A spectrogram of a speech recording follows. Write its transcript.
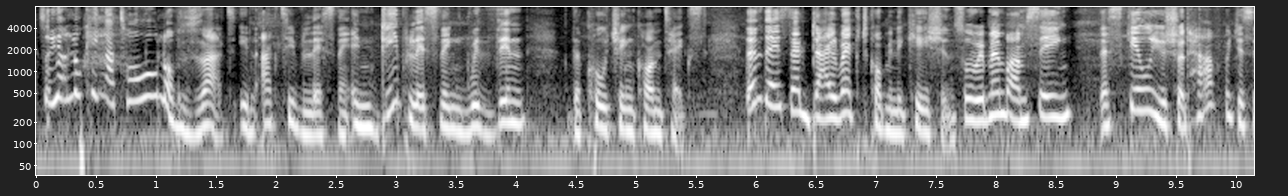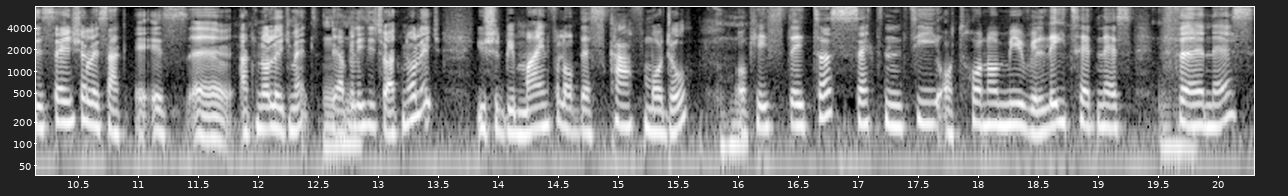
So you're looking at all of that in active listening, in deep listening within the coaching context. Then there's the direct communication. So remember, I'm saying the skill you should have, which is essential, is, ac- is uh, acknowledgement, the mm-hmm. ability to acknowledge. You should be mindful of the SCARF model, mm-hmm. okay? Status, certainty, autonomy, relatedness, mm-hmm. fairness.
